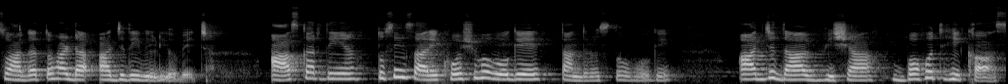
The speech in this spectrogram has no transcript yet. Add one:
ਸਵਾਗਤ ਤੁਹਾਡਾ ਅੱਜ ਦੀ ਵੀਡੀਓ ਵਿੱਚ। ਆਸ ਕਰਦੀ ਹਾਂ ਤੁਸੀਂ ਸਾਰੇ ਖੁਸ਼ ਹੋਵੋਗੇ, ਤੰਦਰੁਸਤ ਹੋਵੋਗੇ। ਅੱਜ ਦਾ ਵਿਸ਼ਾ ਬਹੁਤ ਹੀ ਖਾਸ।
